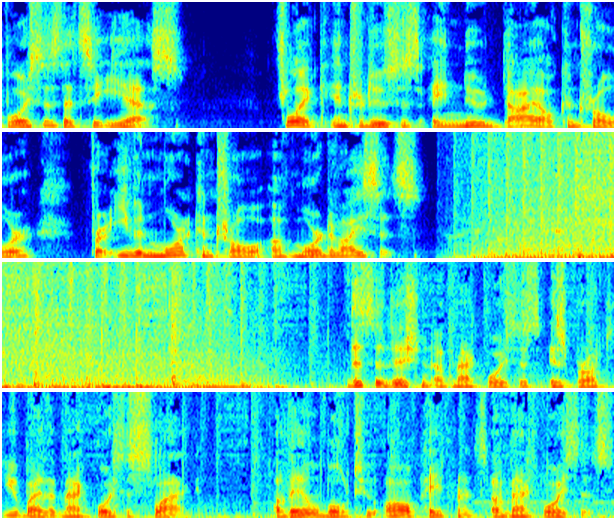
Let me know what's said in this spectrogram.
Voices at CES. Flic introduces a new dial controller for even more control of more devices. This edition of Mac Voices is brought to you by the Mac Voices Slack, available to all patrons of Mac Voices.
